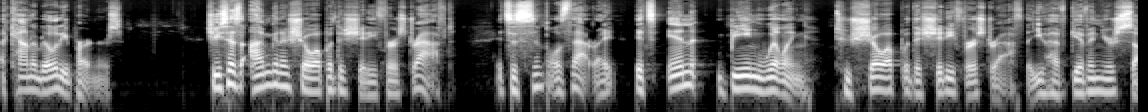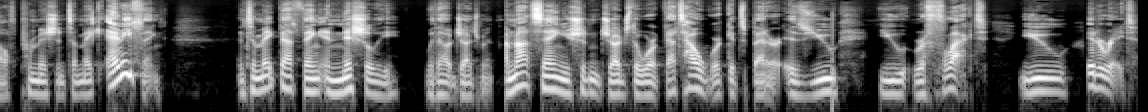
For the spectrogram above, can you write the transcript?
accountability partners. She says, I'm going to show up with a shitty first draft. It's as simple as that, right? It's in being willing to show up with a shitty first draft that you have given yourself permission to make anything and to make that thing initially without judgment. I'm not saying you shouldn't judge the work. That's how work gets better is you you reflect, you iterate.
